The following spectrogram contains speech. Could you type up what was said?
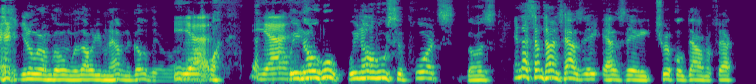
you know where I'm going without even having to go there. Right yes. yes. We know who we know who supports those, and that sometimes has a as a trickle down effect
